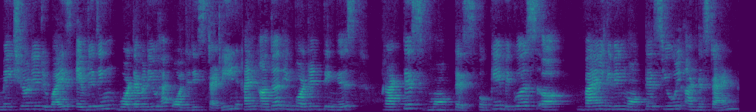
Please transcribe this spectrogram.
Make sure you revise everything whatever you have already studied. And other important thing is practice mock tests okay? Because uh, while giving mock tests you will understand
